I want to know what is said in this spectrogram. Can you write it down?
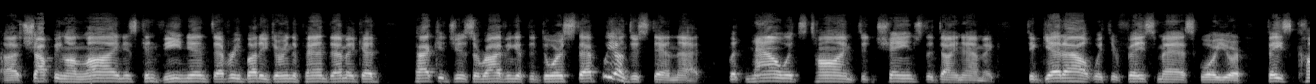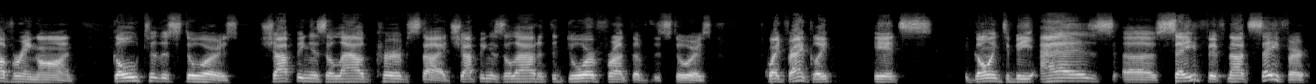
Uh, shopping online is convenient. Everybody during the pandemic had packages arriving at the doorstep. We understand that. But now it's time to change the dynamic, to get out with your face mask or your face covering on. Go to the stores, Shopping is allowed curbside. Shopping is allowed at the door front of the stores. Quite frankly, it's going to be as uh, safe, if not safer,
